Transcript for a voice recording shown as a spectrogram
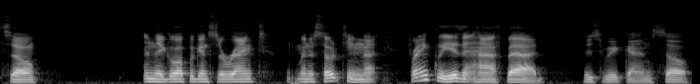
so and they go up against a ranked Minnesota team that frankly isn't half bad this weekend. So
